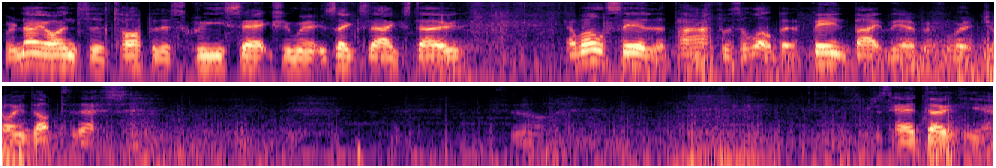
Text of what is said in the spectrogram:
We're now on to the top of the scree section where it zigzags down. I will say that the path was a little bit faint back there before it joined up to this. So, just head down here.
